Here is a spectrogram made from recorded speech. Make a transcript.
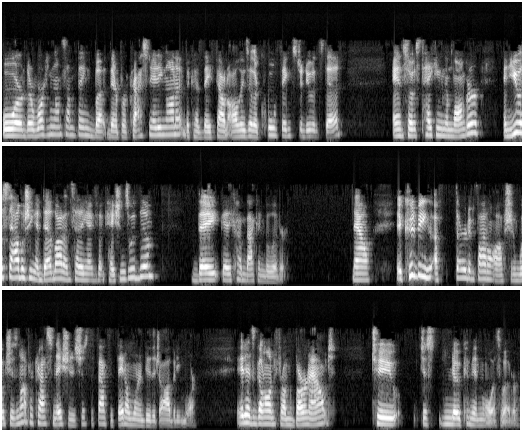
or they're working on something but they're procrastinating on it because they found all these other cool things to do instead. And so it's taking them longer. And you establishing a deadline and setting expectations with them, they, they come back and deliver. Now, it could be a third and final option, which is not procrastination, it's just the fact that they don't want to do the job anymore. It has gone from burnout to just no commitment whatsoever.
